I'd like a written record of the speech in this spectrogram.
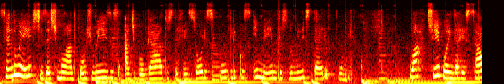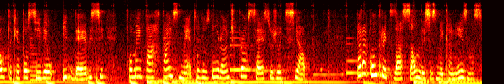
sendo estes estimulados por juízes, advogados, defensores públicos e membros do Ministério Público. O artigo ainda ressalta que é possível e deve-se fomentar tais métodos durante o processo judicial. Para a concretização desses mecanismos,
